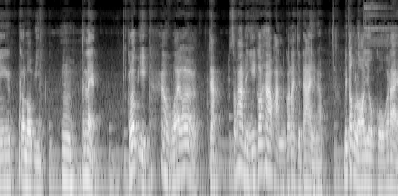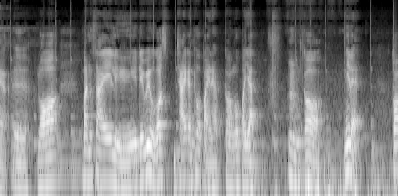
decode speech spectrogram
นี้ก็ลบอีก อืมนั่นแหละ ก็ลบอีกห้าหกร้อยก็ จัดสภาพอย่างนี้ก็ห้าพันก็น่าจะได้นะครับ ไม่ต้องล้อโยโกก็ได้อะเออล้อบันไซหรือเดวิลก็ใช้กันทั่วไปนะครับ ก็งบประหยัด อืมก็นี่แหละ ก็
